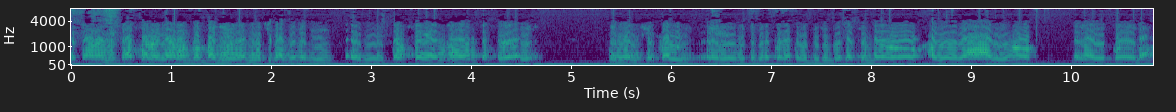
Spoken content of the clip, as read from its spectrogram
estaba en mi casa, me llama un compañero de música, que es el, el Roberto Flores, y me dice, Javi, eh, viste que la escuela 35 está haciendo algo de radio, de radio escuela.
